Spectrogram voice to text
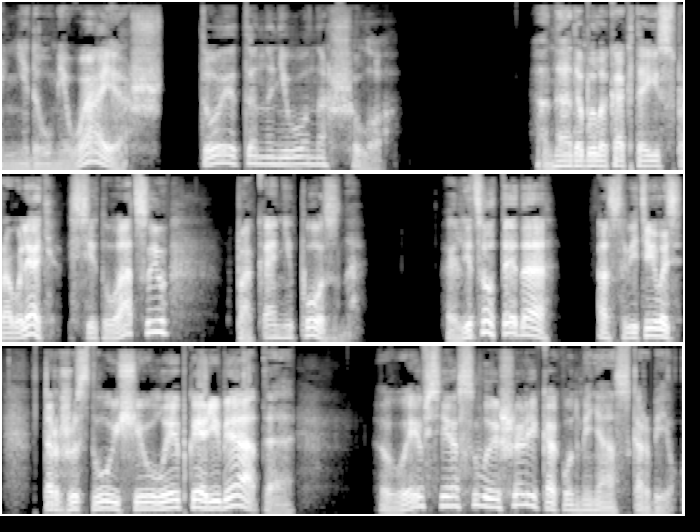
недоумевая, что это на него нашло. Надо было как-то исправлять ситуацию, пока не поздно. Лицо Теда осветилось торжествующей улыбкой. «Ребята, вы все слышали, как он меня оскорбил.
